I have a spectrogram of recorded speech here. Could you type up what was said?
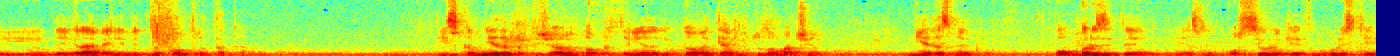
и да играем един вид на контратака. Искам ние да притежаваме топката, ние да диктуваме темпото на матча, ние да сме по-бързите, ние да сме по-силните футболисти.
